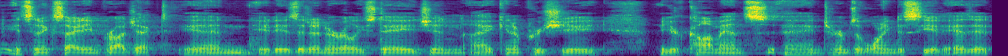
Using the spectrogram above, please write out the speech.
it's an exciting project and it is at an early stage and I can appreciate your comments in terms of wanting to see it as it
